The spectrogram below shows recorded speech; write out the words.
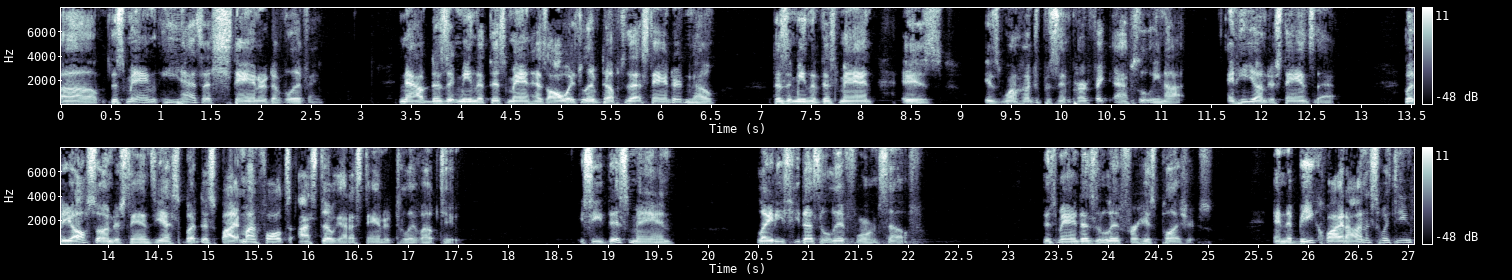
uh, this man he has a standard of living. Now, does it mean that this man has always lived up to that standard? No. Does it mean that this man is is 100% perfect? Absolutely not. And he understands that. But he also understands, yes, but despite my faults, I still got a standard to live up to. You see, this man, ladies, he doesn't live for himself. This man doesn't live for his pleasures. And to be quite honest with you,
